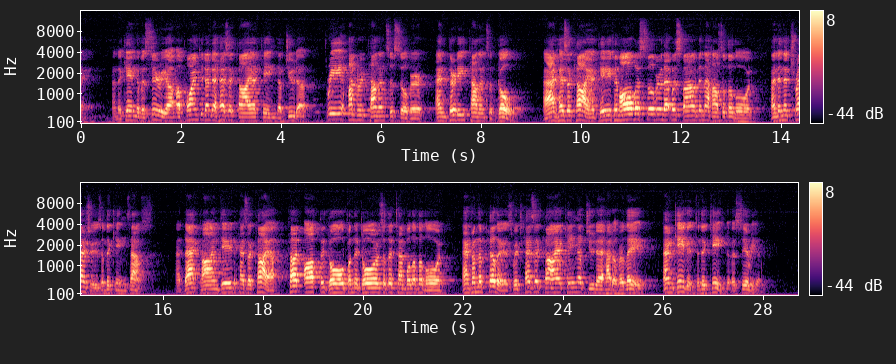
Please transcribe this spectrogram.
And the king of Assyria appointed unto Hezekiah, king of Judah, three hundred talents of silver and thirty talents of gold. And Hezekiah gave him all the silver that was found in the house of the Lord and in the treasures of the king's house. At that time did Hezekiah cut off the gold from the doors of the temple of the Lord and from the pillars which Hezekiah king of Judah had overlaid, and gave it to the king of Assyria.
